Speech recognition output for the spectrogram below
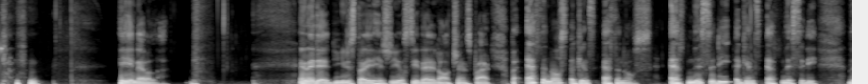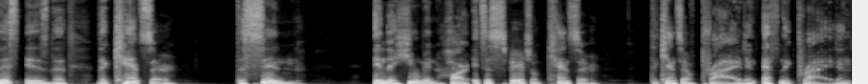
he ain't never lie. and they did. You can just study history, you'll see that it all transpired. But ethnos against ethnos, ethnicity against ethnicity. This is the, the cancer, the sin in the human heart. It's a spiritual cancer the cancer of pride and ethnic pride. And,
